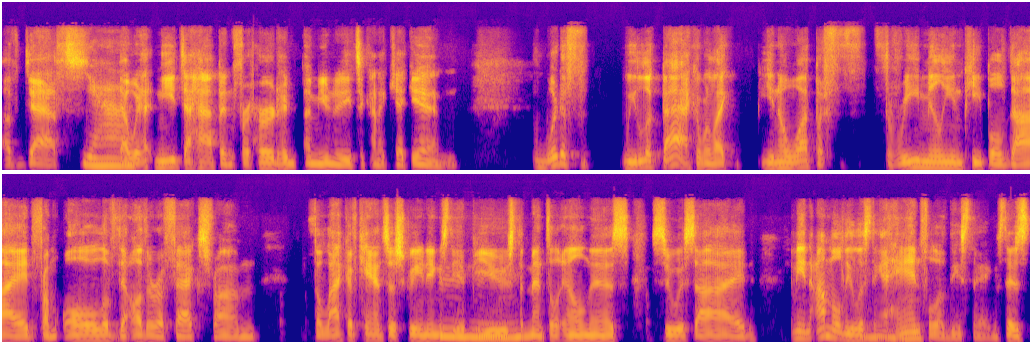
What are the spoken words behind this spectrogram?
of deaths Yeah. that would need to happen for herd immunity to kind of kick in. What if we look back and we're like, you know what? But f- three million people died from all of the other effects from the lack of cancer screenings, the abuse, the mental illness, suicide. I mean, I'm only listing a Mhm. handful of these things. There's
